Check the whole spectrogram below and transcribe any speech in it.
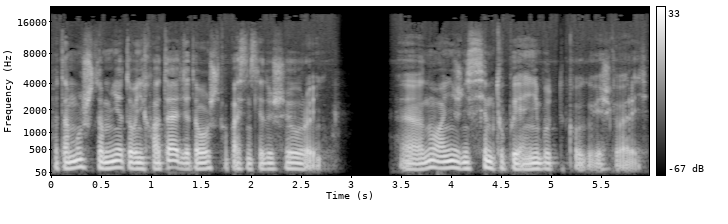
потому что мне этого не хватает для того, чтобы попасть на следующий уровень. Э, ну, они же не совсем тупые, они не будут такую вещь говорить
